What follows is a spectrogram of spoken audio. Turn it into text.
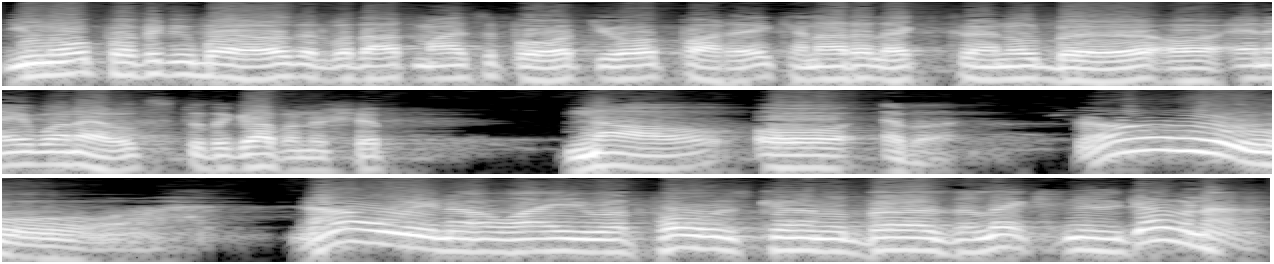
You know perfectly well that without my support, your party cannot elect Colonel Burr or anyone else to the governorship now or ever. So, now we know why you opposed Colonel Burr's election as governor.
